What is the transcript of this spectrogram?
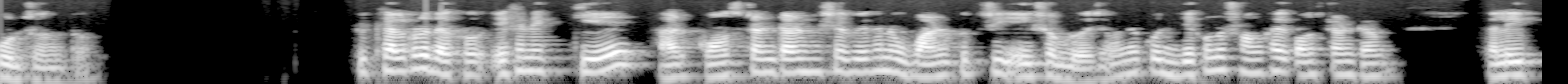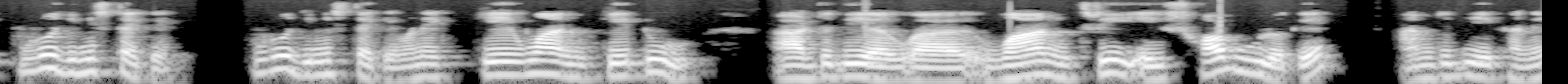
পর্যন্ত। একটু খেয়াল করে দেখো, এখানে কে আর কনস্ট্যান্ট টার্ম হিসাবে এখানে ওয়ান টু থ্রি এইসব রয়েছে। মানে যে কোনো সংখ্যায় কনস্ট্যান্ট টার্ম তাহলে এই পুরো জিনিসটাকে পুরো জিনিসটাকে মানে কে ওয়ান কে টু আর যদি ওয়ান থ্রি এই সবগুলোকে আমি যদি এখানে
